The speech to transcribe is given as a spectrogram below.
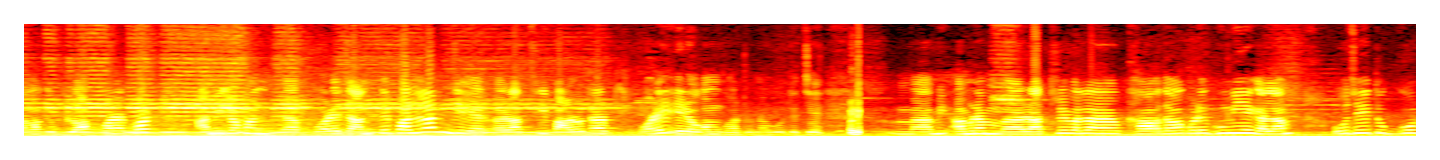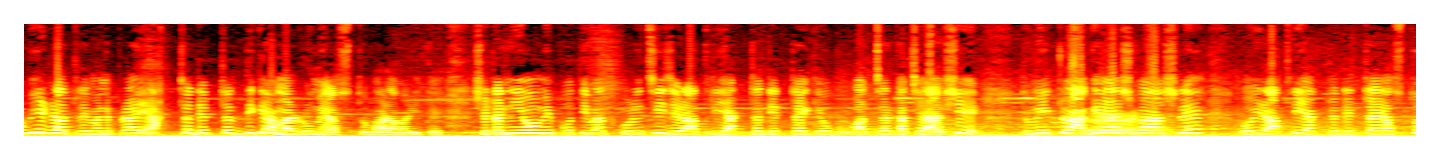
আমাকে ব্লক করার পর আমি যখন পরে জানতে পারলাম যে রাত্রি বারোটার পরে এরকম ঘটনা ঘটেছে। উম, আমি, আমরা রাত্রেবেলা খাওয়া দাওয়া করে ঘুমিয়ে গেলাম। ও যেহেতু গভীর রাত্রে মানে প্রায় একটা দেড়টার দিকে আমার রুমে আসতো ভাড়া বাড়িতে। সেটা নিয়েও আমি প্রতিবাদ করেছি যে রাত্রি একটা দেড়টায় কেউ বাচ্চার কাছে আসে। তুমি একটু আগে আসবে আসলে, ওই রাত্রি একটা দেড়টায় আসতো,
